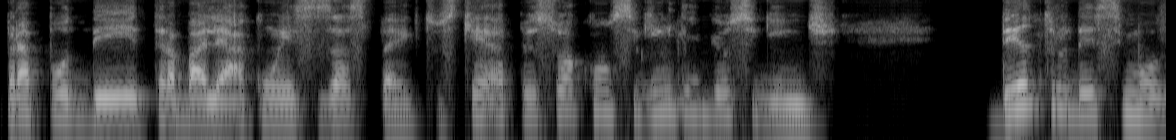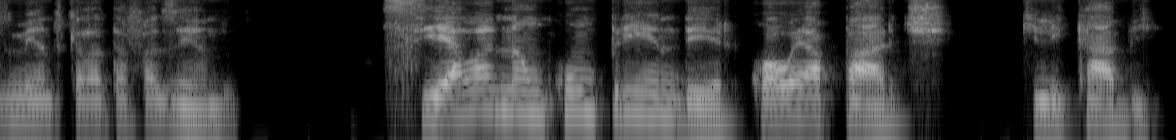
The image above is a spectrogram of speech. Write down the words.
para poder trabalhar com esses aspectos, que é a pessoa conseguir entender o seguinte: dentro desse movimento que ela está fazendo, se ela não compreender qual é a parte que lhe cabe,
